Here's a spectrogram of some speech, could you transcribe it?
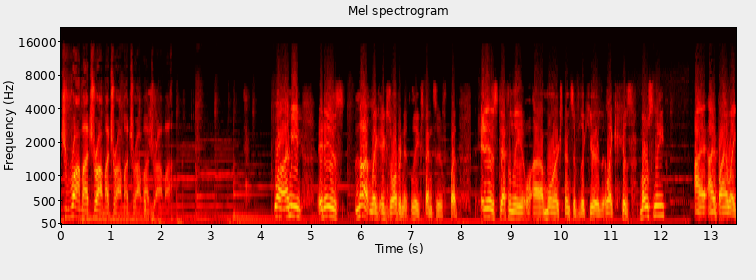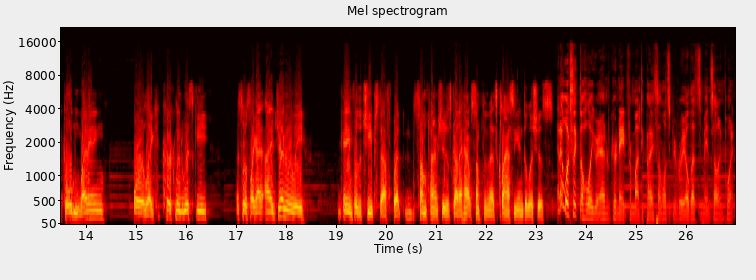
Drama, drama, drama, drama, drama. Well, I mean, it is not like exorbitantly expensive, but it is definitely uh, more expensive liqueur. Like, because mostly I, I buy like Golden Wedding or like Kirkland whiskey. So it's like I, I generally aim for the cheap stuff, but sometimes you just gotta have something that's classy and delicious. And it looks like the Holy Hand Grenade from Monty Python, let's be real, that's the main selling point.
